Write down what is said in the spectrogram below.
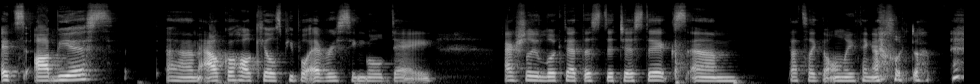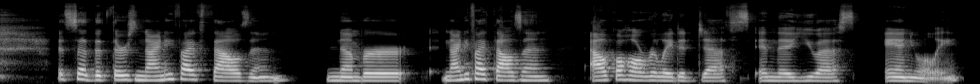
it's obvious. Um, alcohol kills people every single day. I actually looked at the statistics. Um, that's like the only thing I looked up. It said that there's 95,000 number 95,000 alcohol related deaths in the US annually.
